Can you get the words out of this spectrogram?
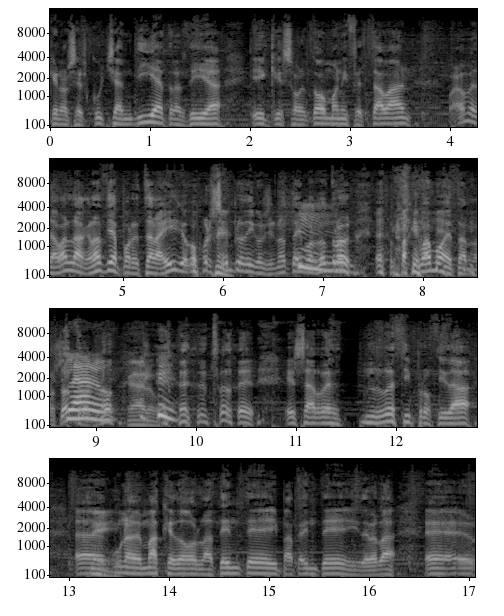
que nos escuchan día tras día y que sobre todo manifestaban. Bueno, me daban las gracias por estar ahí. Yo, como siempre digo, si no estáis vosotros, ¿para qué vamos a estar nosotros? Claro. ¿no? Claro. Entonces, esa re- reciprocidad eh, Sí. una vez más quedó latente y patente y de verdad eh,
